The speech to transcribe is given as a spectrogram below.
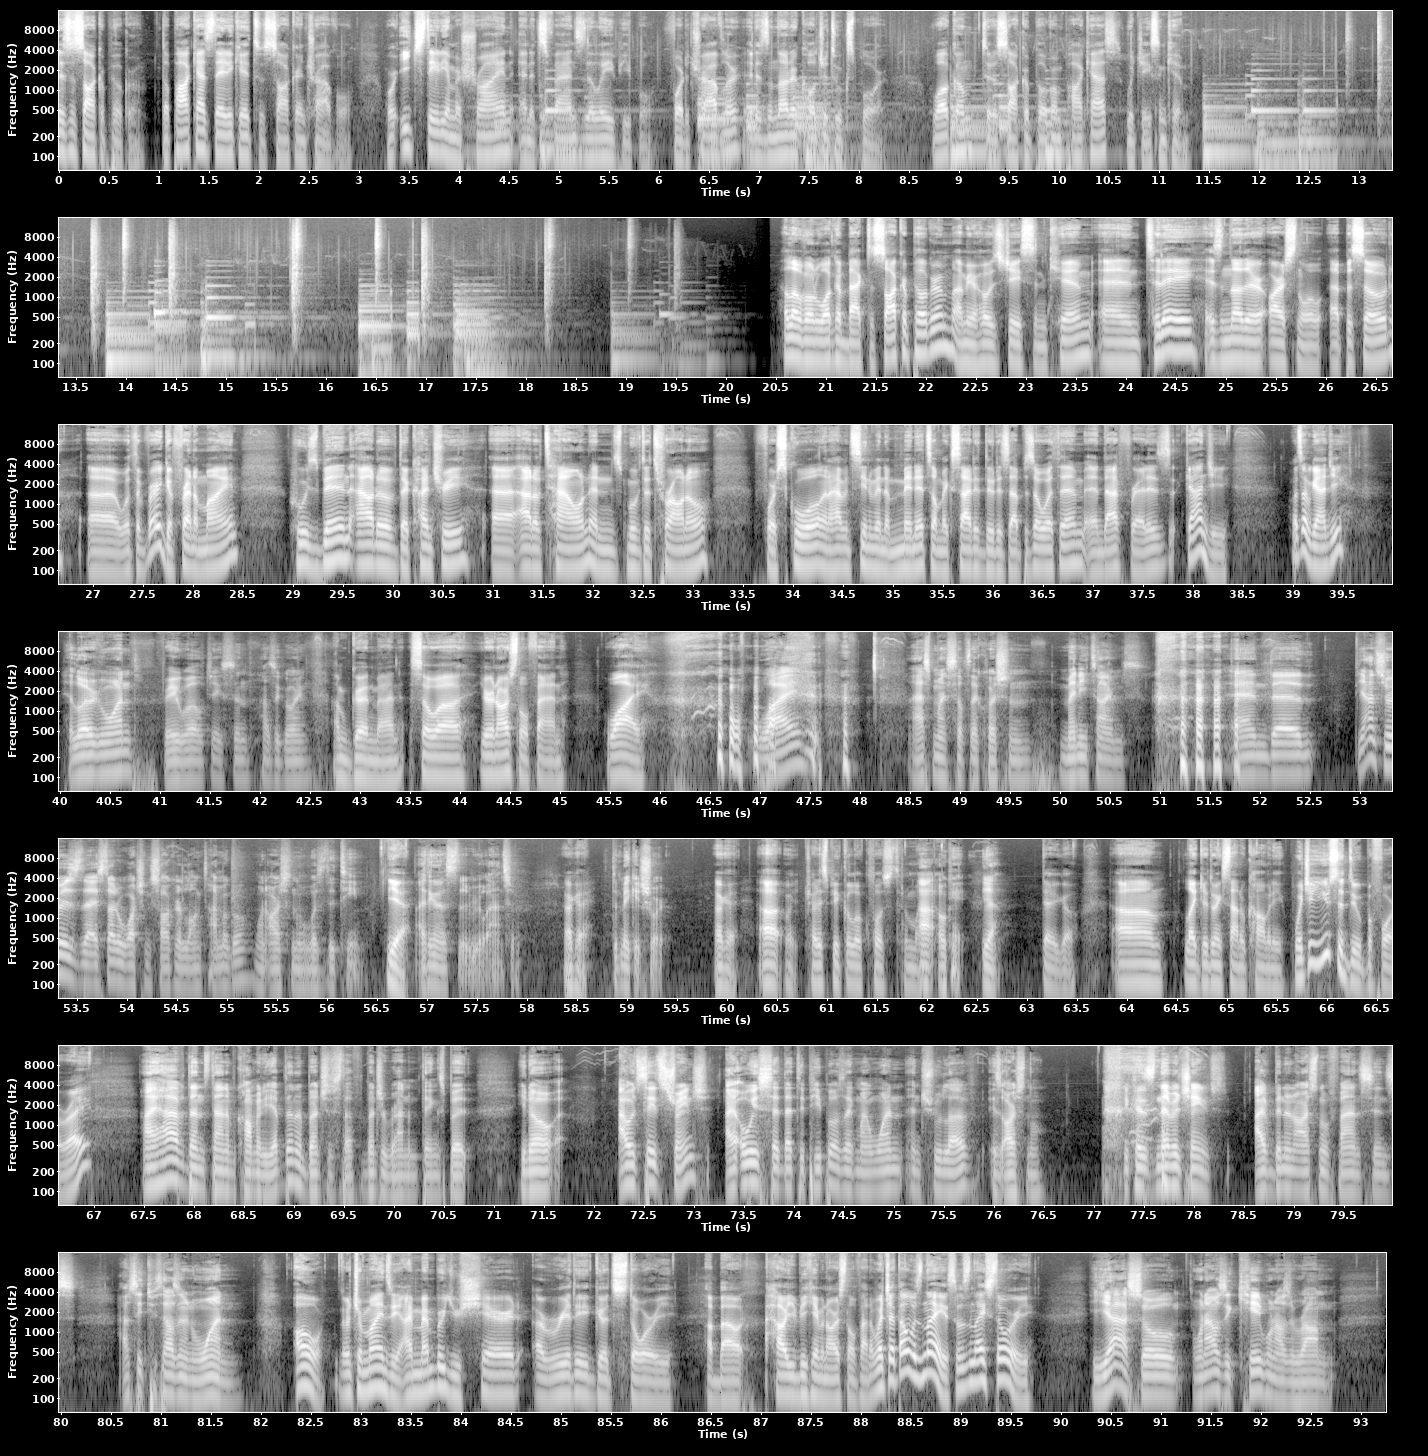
This is Soccer Pilgrim, the podcast dedicated to soccer and travel, where each stadium is a shrine and its fans the lay people. For the traveler, it is another culture to explore. Welcome to the Soccer Pilgrim podcast with Jason Kim. Hello, everyone. Welcome back to Soccer Pilgrim. I'm your host, Jason Kim, and today is another Arsenal episode uh, with a very good friend of mine who's been out of the country, uh, out of town, and has moved to Toronto for school. And I haven't seen him in a minute, so I'm excited to do this episode with him. And that friend is Ganji. What's up, Ganji? Hello, everyone. Very well, Jason. How's it going? I'm good, man. So, uh, you're an Arsenal fan. Why? Why? I asked myself that question many times. and uh, the answer is that I started watching soccer a long time ago when Arsenal was the team. Yeah. I think that's the real answer, Okay. to make it short. Okay. Uh, wait. Try to speak a little closer to the mic. Ah, okay. Yeah. there you go. Um, like you're doing stand-up comedy, which you used to do before, right? I have done stand up comedy. I've done a bunch of stuff, a bunch of random things, but you know, I would say it's strange. I always said that to people. I was like, my one and true love is Arsenal because it's never changed. I've been an Arsenal fan since I would say 2001. Oh, which reminds me, I remember you shared a really good story about how you became an Arsenal fan, which I thought was nice. It was a nice story. Yeah, so when I was a kid, when I was around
